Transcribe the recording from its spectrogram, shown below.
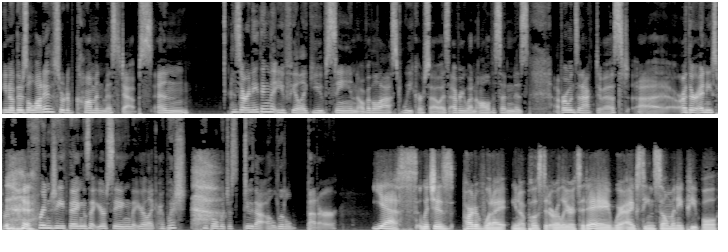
you know there's a lot of sort of common missteps and is there anything that you feel like you've seen over the last week or so as everyone all of a sudden is everyone's an activist uh, are there any sort of cringy things that you're seeing that you're like i wish people would just do that a little better Yes, which is part of what I, you know, posted earlier today, where I've seen so many people,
